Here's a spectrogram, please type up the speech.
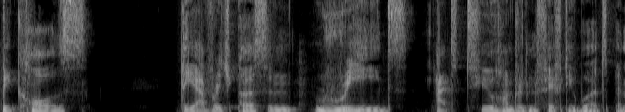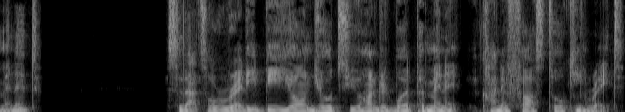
because the average person reads at 250 words per minute. So that's already beyond your 200 word per minute kind of fast talking rate.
